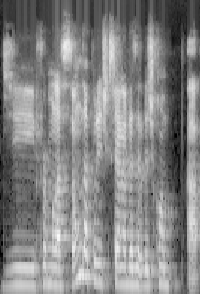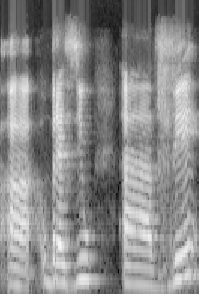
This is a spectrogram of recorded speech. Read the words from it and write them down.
de formulação da política externa brasileira, de como a, a, o Brasil a, vê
